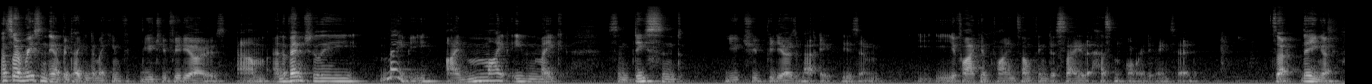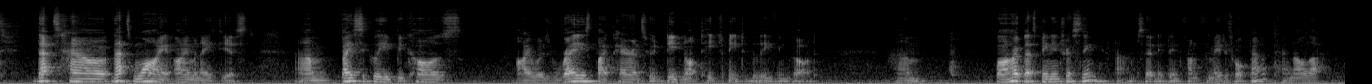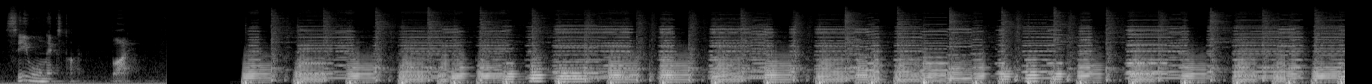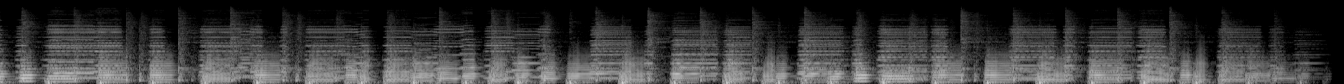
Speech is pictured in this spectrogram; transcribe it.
and so recently I've been taken to making YouTube videos, um, and eventually, maybe, I might even make some decent YouTube videos about atheism, if I can find something to say that hasn't already been said. So, there you go. That's how, that's why I'm an atheist. Um, basically because I was raised by parents who did not teach me to believe in God. Um, well, I hope that's been interesting. Um, certainly been fun for me to talk about, and I'll uh, see you all next time. Bye.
